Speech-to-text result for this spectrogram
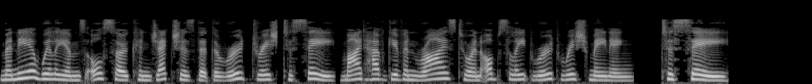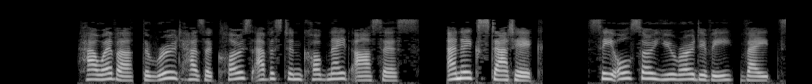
Monier Williams also conjectures that the root drish to see might have given rise to an obsolete root rish meaning, to see. However, the root has a close Avestan cognate arsis, an ecstatic, See also Eurodivi, Vates.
